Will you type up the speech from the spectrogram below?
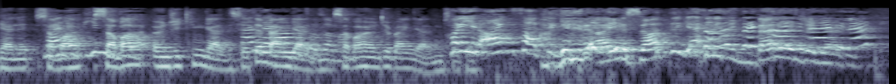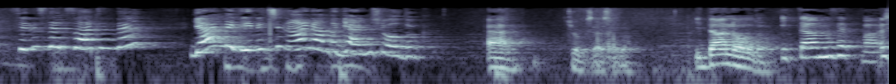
Yani sabah yapayım sabah önce kim geldi Sen sete devam ben et o geldim. zaman. Sabah önce ben geldim. sete. Hayır aynı saatte Hayır aynı saatte Sana gelmedik. set Ben önce geldim. Senin set saatinde gelmediğin için aynı anda gelmiş olduk. Eh, çok güzel soru. İddia ne oldu? İddiamız hep var.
